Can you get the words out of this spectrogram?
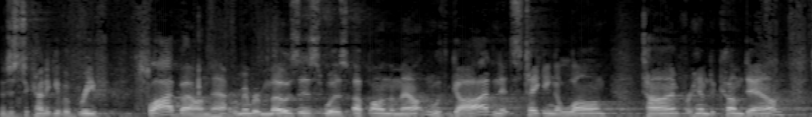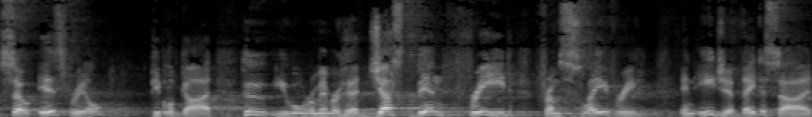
And just to kind of give a brief flyby on that, remember Moses was up on the mountain with God, and it's taking a long time for him to come down. So Israel people of God, who you will remember who had just been freed from slavery in Egypt, they decide,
